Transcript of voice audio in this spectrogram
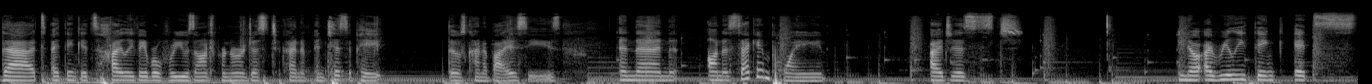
that, I think it's highly favorable for you as an entrepreneur just to kind of anticipate those kind of biases. And then on a second point, I just you know, I really think it's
